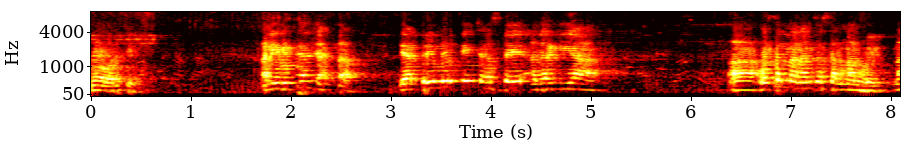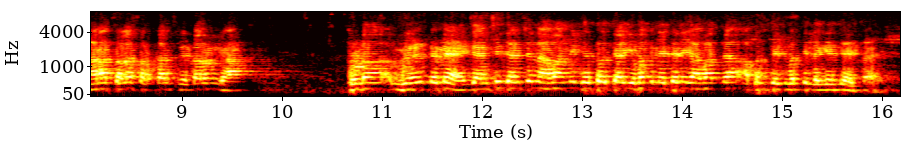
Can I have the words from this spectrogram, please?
वरती. आणि विठ्ठल जगताप या त्रिमूर्तींच्या हस्ते आदरणीय वसंत नानांचा सन्मान होईल. नाना चला सत्कार स्वीकारून घ्या. थोडा वेळ कमी आहे. ज्यांची ज्यांची नावं आम्ही घेतो त्या युवक नेत्यांनी गावातल्या आपण स्टेजवरती लगेच यायचं आहे.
